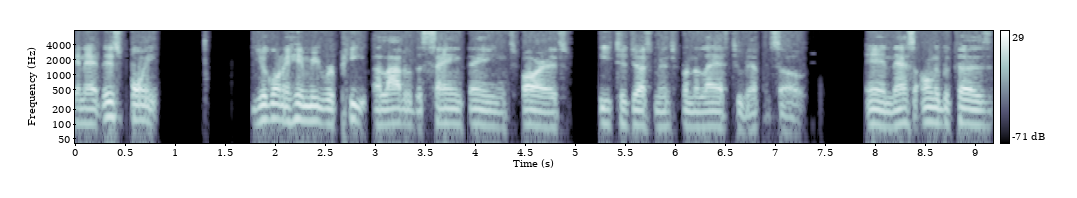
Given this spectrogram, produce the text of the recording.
And at this point, you're going to hear me repeat a lot of the same things as far as each adjustments from the last two episodes. And that's only because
